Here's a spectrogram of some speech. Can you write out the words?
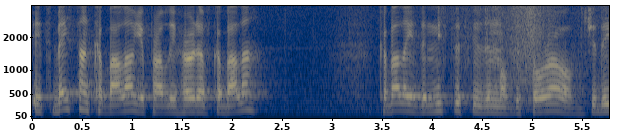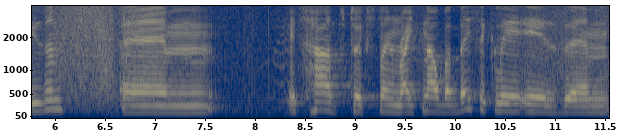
It's based on Kabbalah. You probably heard of Kabbalah. Kabbalah is the mysticism of the Torah of Judaism. Um, it's hard to explain right now, but basically is um,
